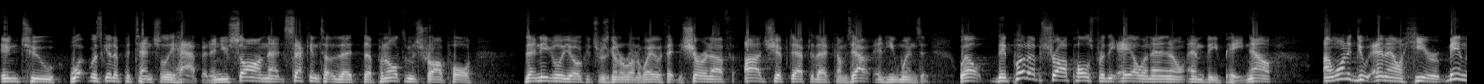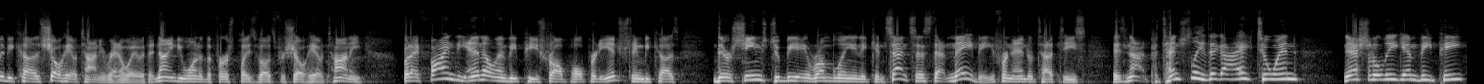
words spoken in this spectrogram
into what was going to potentially happen. And you saw on that second, that the penultimate straw poll, that Nikola Jokic was going to run away with it. And sure enough, odd shift after that comes out and he wins it. Well, they put up straw polls for the AL and NL MVP. Now, I want to do NL here mainly because Shohei Ohtani ran away with it. 91 of the first place votes for Shohei Ohtani. But I find the NL MVP straw poll pretty interesting because there seems to be a rumbling and a consensus that maybe Fernando Tatis is not potentially the guy to win National League MVP.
